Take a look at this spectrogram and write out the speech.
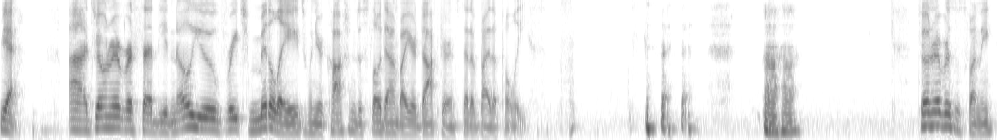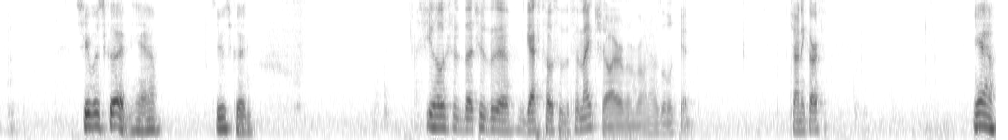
Yeah. Uh, Joan Rivers said, "You know you've reached middle age when you're cautioned to slow down by your doctor instead of by the police." uh huh. Joan Rivers was funny. She was good. Yeah, she was good. She hosted the. She was the guest host of the Tonight Show. I remember when I was a little kid. Johnny Carson. Yeah.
